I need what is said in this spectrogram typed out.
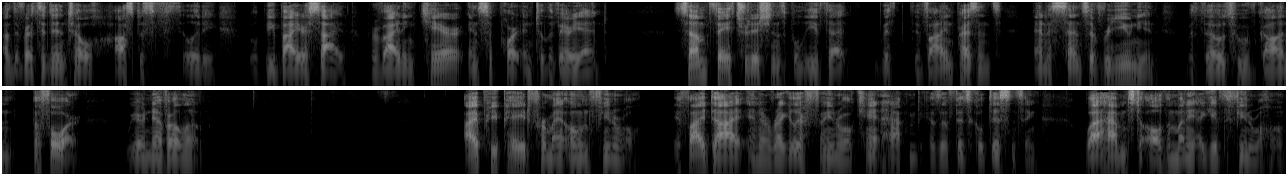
of the residential hospice facility will be by your side, providing care and support until the very end. Some faith traditions believe that with divine presence and a sense of reunion with those who have gone before, we are never alone. I prepaid for my own funeral. If I die and a regular funeral can't happen because of physical distancing, what happens to all the money I gave the funeral home?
